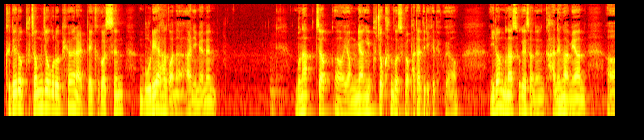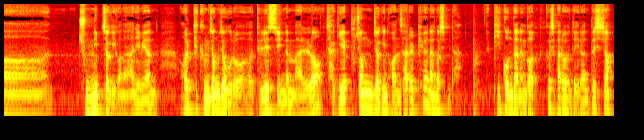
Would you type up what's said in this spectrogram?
그대로 부정적으로 표현할 때 그것은 무례하거나 아니면은 문학적 어, 역량이 부족한 것으로 받아들이게 되고요. 이런 문화 속에서는 가능하면 어, 중립적이거나 아니면 얼핏 긍정적으로 어, 들릴 수 있는 말로 자기의 부정적인 언사를 표현한 것입니다. 비꼰다는 것 그것이 바로 이제 이런 뜻이죠.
